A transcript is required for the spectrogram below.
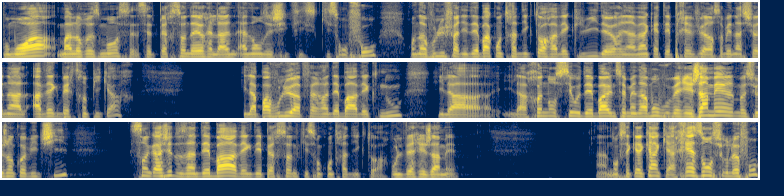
Pour moi, malheureusement, cette personne, d'ailleurs, elle annonce des chiffres qui sont faux. On a voulu faire des débats contradictoires avec lui. D'ailleurs, il y en avait un qui était prévu à l'Assemblée nationale avec Bertrand Picard. Il n'a pas voulu faire un débat avec nous. Il a, il a renoncé au débat une semaine avant. Vous verrez jamais M. Jancovici s'engager dans un débat avec des personnes qui sont contradictoires. Vous le verrez jamais. Hein, donc c'est quelqu'un qui a raison sur le fond,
